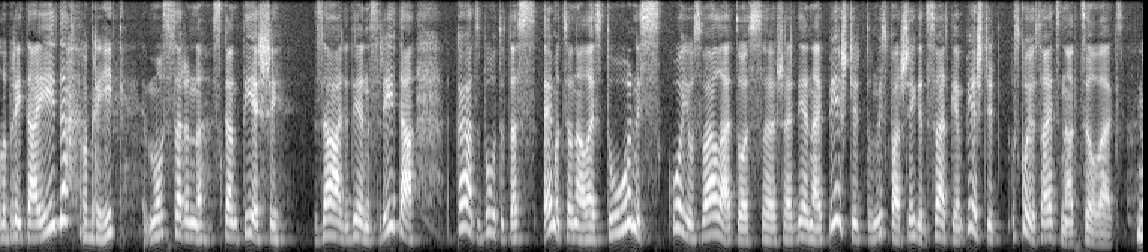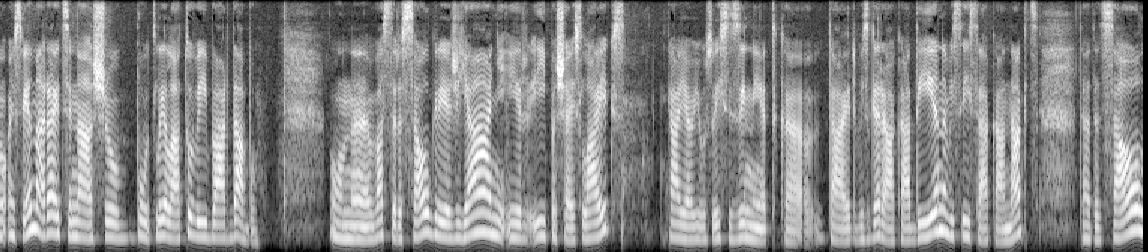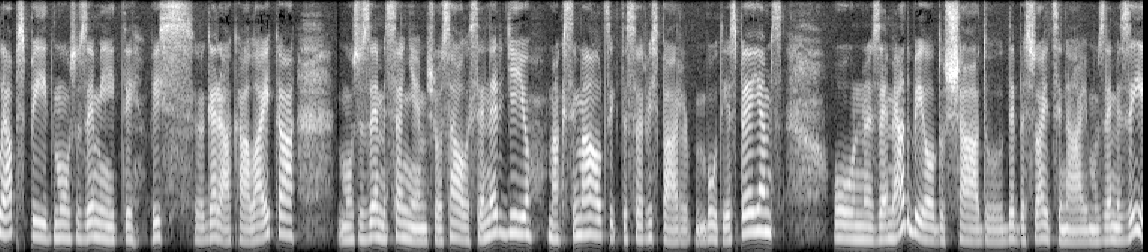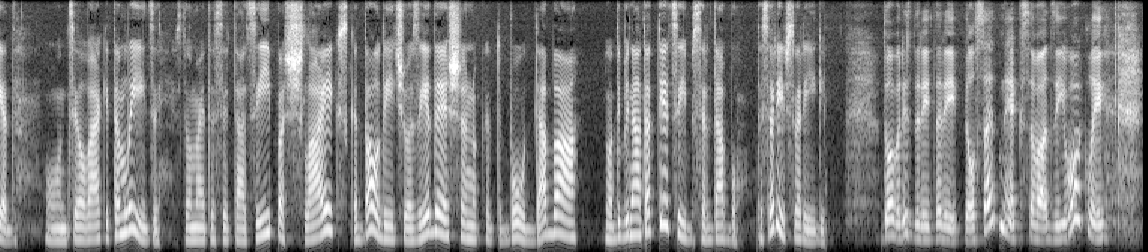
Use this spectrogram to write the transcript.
Labrīt, Aida! Labrīt! Mūsu saruna skan tieši zāļu dienas rītā. Kāds būtu tas emocionālais tonis, ko jūs vēlētos eh, šai dienai piešķirt un vispār šī gada svētkiem piešķirt, uz ko jūs aicinātu cilvēkus? Nu, es vienmēr aicināšu būt lielā tuvībā ar dabu. Un eh, vasaras saulgrieži Jāņi ir īpašais laiks, Kā jau jūs visi ziniet, tā ir visgarākā diena, visīsākā nakts. Tātad saule apspīd mūsu zemīti visgarākā laikā. Mūsu zeme saņem šo saules enerģiju maksimāli, cik tas var vispār būt iespējams. Un zeme atbild uz šādu debesu aicinājumu, zeme zied, un cilvēki tam līdzi. Es domāju, tas ir tāds īpašs laiks, kad baudīt šo ziedēšanu, kad būt dabā, nodibināt attiecības ar dabu. Tas arī ir svarīgi. To var izdarīt arī pilsētnieki savā dzīvoklī.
